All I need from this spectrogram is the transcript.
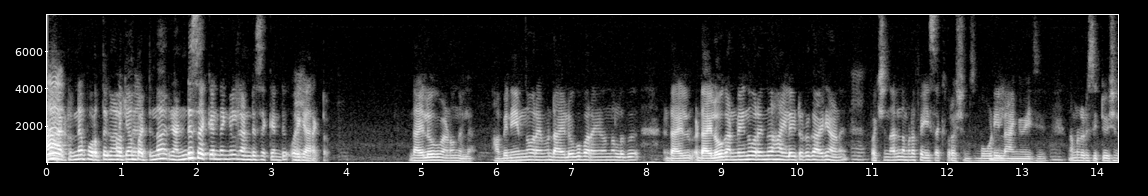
ആ ആക്ടറിനെ പുറത്ത് കാണിക്കാൻ പറ്റുന്ന രണ്ട് സെക്കൻഡ് എങ്കിൽ രണ്ട് സെക്കൻഡ് ഒരു ക്യാരക്ടർ ഡയലോഗ് വേണമെന്നില്ല. അഭിനയം എന്ന് പറയുമ്പോൾ ഡയലോഗ് പറയുക എന്നുള്ളത് ഡയലോഗ് കൺവേ എന്ന് പറയുന്നത് ഹൈലൈറ്റ് ഒരു കാര്യമാണ്. പക്ഷെ എന്നാലും നമ്മുടെ ഫേസ് എക്സ്പ്രഷൻസ് ബോഡി ലാംഗ്വേജ്. നമ്മളൊരു സിറ്റുവേഷൻ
